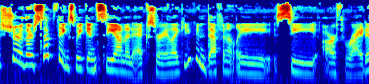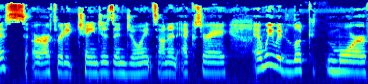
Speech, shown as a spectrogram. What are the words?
Sure, there's some things we can see on an x-ray. Like you can definitely see arthritis or arthritic changes in joints on an x-ray. And we would look more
